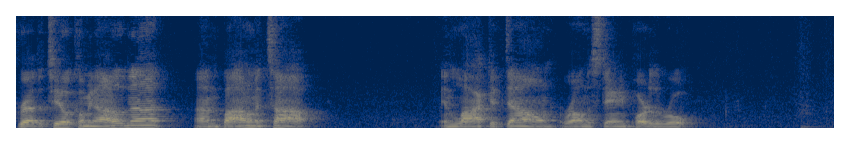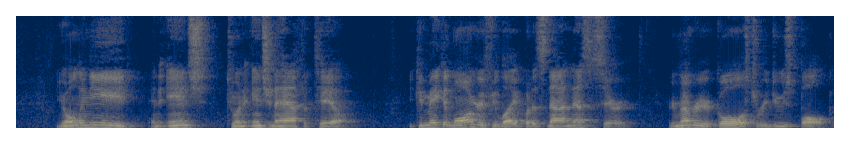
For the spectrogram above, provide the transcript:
grab the tail coming out of the knot on bottom and top and lock it down around the standing part of the rope. You only need an inch to an inch and a half of tail. You can make it longer if you like, but it's not necessary. Remember your goal is to reduce bulk.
